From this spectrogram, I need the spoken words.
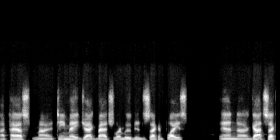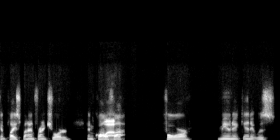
I passed my teammate Jack Bacheler, moved into second place, and uh, got second place behind Frank Shorter and qualified wow. for Munich, and it was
